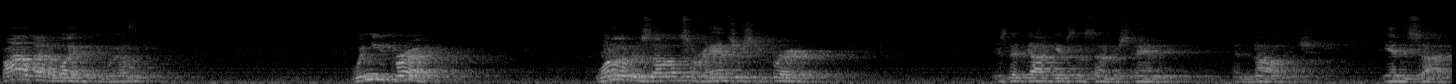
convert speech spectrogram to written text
file that away, if you will. When you pray, one of the results or answers to prayer is that God gives us understanding and knowledge, insight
